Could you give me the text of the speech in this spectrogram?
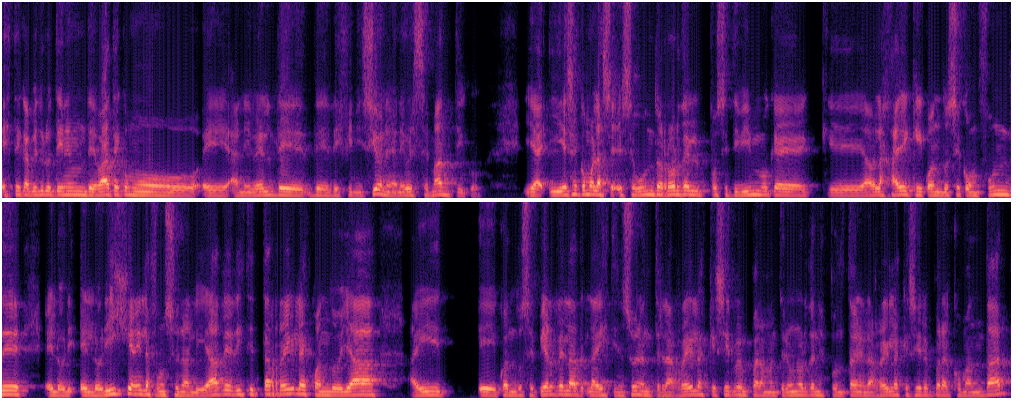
este capítulo tiene un debate como eh, a nivel de, de, definiciones, a nivel semántico. Y, ese es como el segundo error del positivismo que, habla Hayek, que cuando se confunde el, origen y la funcionalidad de distintas reglas, es cuando ya ahí, eh, cuando se pierde la, la, distinción entre las reglas que sirven para mantener un orden espontáneo y las reglas que sirven para comandar,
